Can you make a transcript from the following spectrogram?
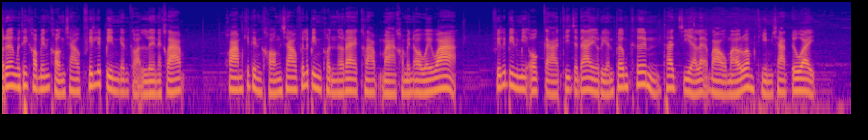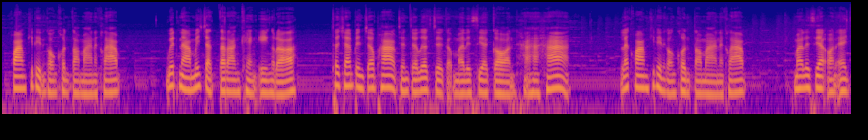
เรื่องไปที่คอมเมนต์ของชาวฟิลิปปินส์กันก่อนเลยนะครับ ความคิดเห็นของชาวฟิลิปปินส์คนแรกครับ มาคอมเมนต์เอาไว้ว่า ฟิลิปปินส์มีโอกาสที่จะได้เหรียญเพิ่มขึ้น ถ้าเจียและเบามาร่วมทีมชาติด้วย ความคิดเห็นของคนต่อมานะครับ เวียดนามไม่จัดตารางแข่งเองเหรอ ถ้าฉันเป็นเจ้าภาพฉันจะเลือกเจอกับมาเลเซียก่อนฮ่าฮ่าฮ่าและความคิดเห็นของคนต่อมานะครับ มาเลเซียอ่อนแอจ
